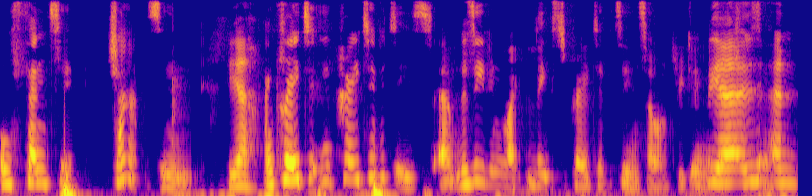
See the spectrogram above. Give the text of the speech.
authentic chats and Yeah. and creati- and creativities. Um, there's even like links to creativity and so on through doing Yeah, and, so. and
